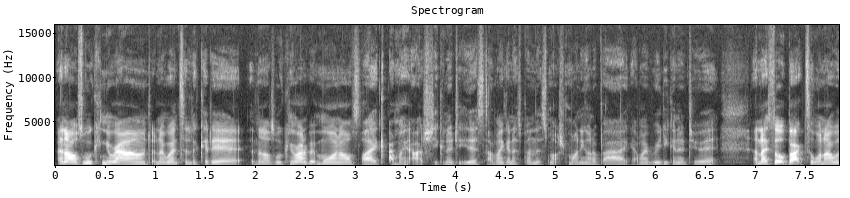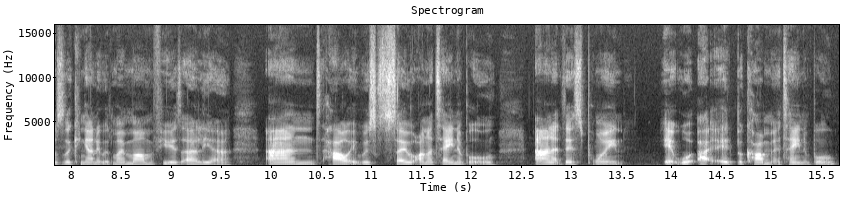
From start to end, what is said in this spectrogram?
And I was walking around and I went to look at it and then I was walking around a bit more and I was like, am I actually going to do this? Am I going to spend this much money on a bag? Am I really going to do it? And I thought back to when I was looking at it with my mum a few years earlier and how it was so unattainable. And at this point, it w- it become attainable.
